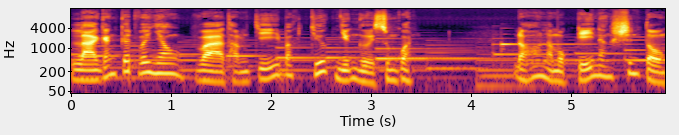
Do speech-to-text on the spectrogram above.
là gắn kết với nhau và thậm chí bắt chước những người xung quanh đó là một kỹ năng sinh tồn.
